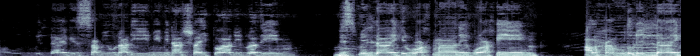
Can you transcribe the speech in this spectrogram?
أعوذ بالله السميع العليم من الشيطان الرجيم. بسم الله الرحمن الرحيم. الحمد لله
